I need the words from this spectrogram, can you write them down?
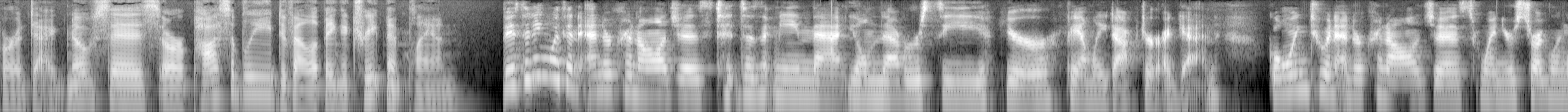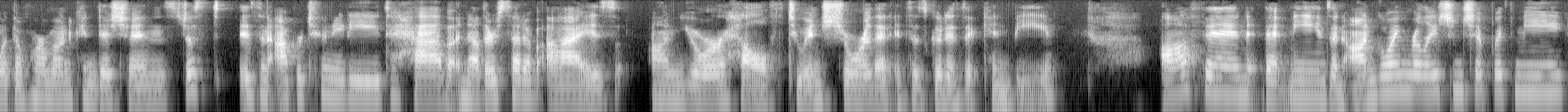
or a diagnosis or possibly developing a treatment plan? Visiting with an endocrinologist doesn't mean that you'll never see your family doctor again going to an endocrinologist when you're struggling with the hormone conditions just is an opportunity to have another set of eyes on your health to ensure that it's as good as it can be. Often that means an ongoing relationship with me.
